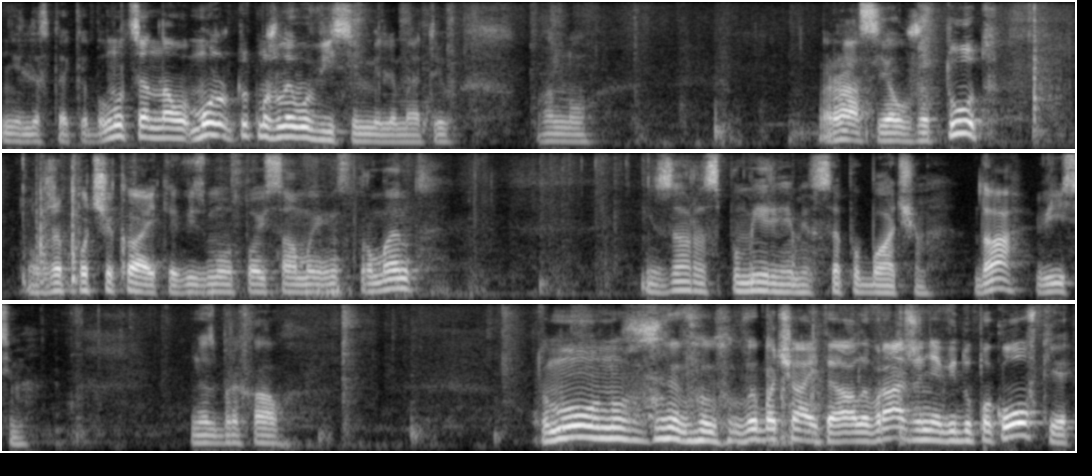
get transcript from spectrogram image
ніж для стекебл. Ну, це на, мож, тут, можливо, 8 мм. А ну. Раз я вже тут, вже почекайте, візьму той самий інструмент. І зараз поміряємо і все побачимо. Да, 8. Не збрехав. Тому, ну, вибачайте, але враження від упаковки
